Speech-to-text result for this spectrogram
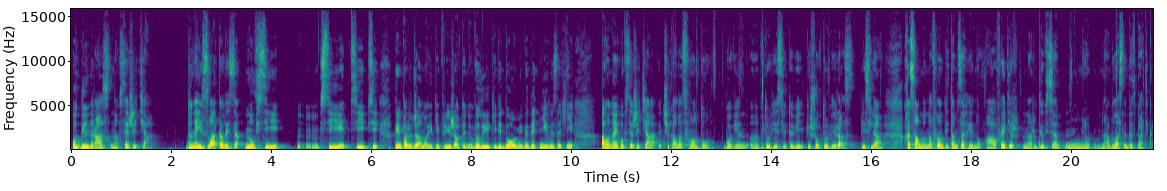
один раз на все життя. До неї сваталися ну всі, всі, всі, всі, крім Параджаного, який приїжджав до нього, великі, відомі, видатні, визначні. А вона його все життя чекала з фронту, бо він е, в Другій світовій пішов другий раз після Хасану на фронт і там загинув. А Федір народився власне без батька.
